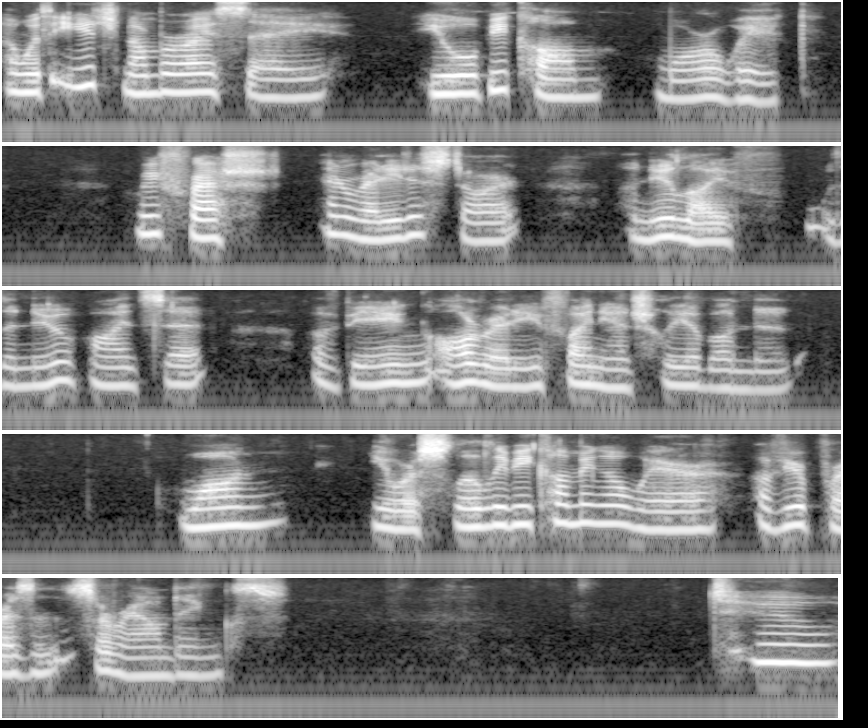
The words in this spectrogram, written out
and with each number I say, you will become more awake, refreshed, and ready to start a new life with a new mindset of being already financially abundant. 1. You are slowly becoming aware of your present surroundings. 2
